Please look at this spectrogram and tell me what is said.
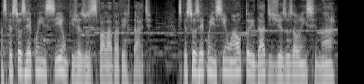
As pessoas reconheciam que Jesus falava a verdade. As pessoas reconheciam a autoridade de Jesus ao ensinar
